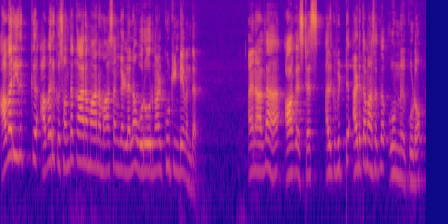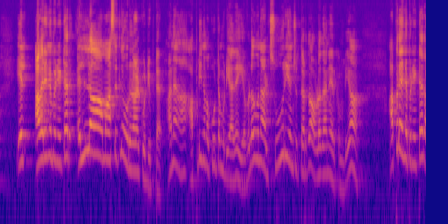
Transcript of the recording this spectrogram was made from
அவர் இருக்கு அவருக்கு சொந்தக்காரமான மாதங்கள்லாம் ஒரு ஒரு நாள் கூட்டிகிட்டே வந்தார். அதனால தான் ஆகஸ்டஸ் அதுக்கு விட்டு அடுத்த மாதத்தில் ஒன்று கூடும். எல் அவர் என்ன பண்ணிட்டார்? எல்லா மாதத்துலையும் ஒரு நாள் கூட்டி விட்டார் ஆனால் அப்படி நம்ம கூட்ட முடியாது. எவ்வளவு நாள் சூரியன் சுற்றுறதோ அவ்வளோதானே இருக்க முடியும். அப்புறம் என்ன பண்ணிட்டார்?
